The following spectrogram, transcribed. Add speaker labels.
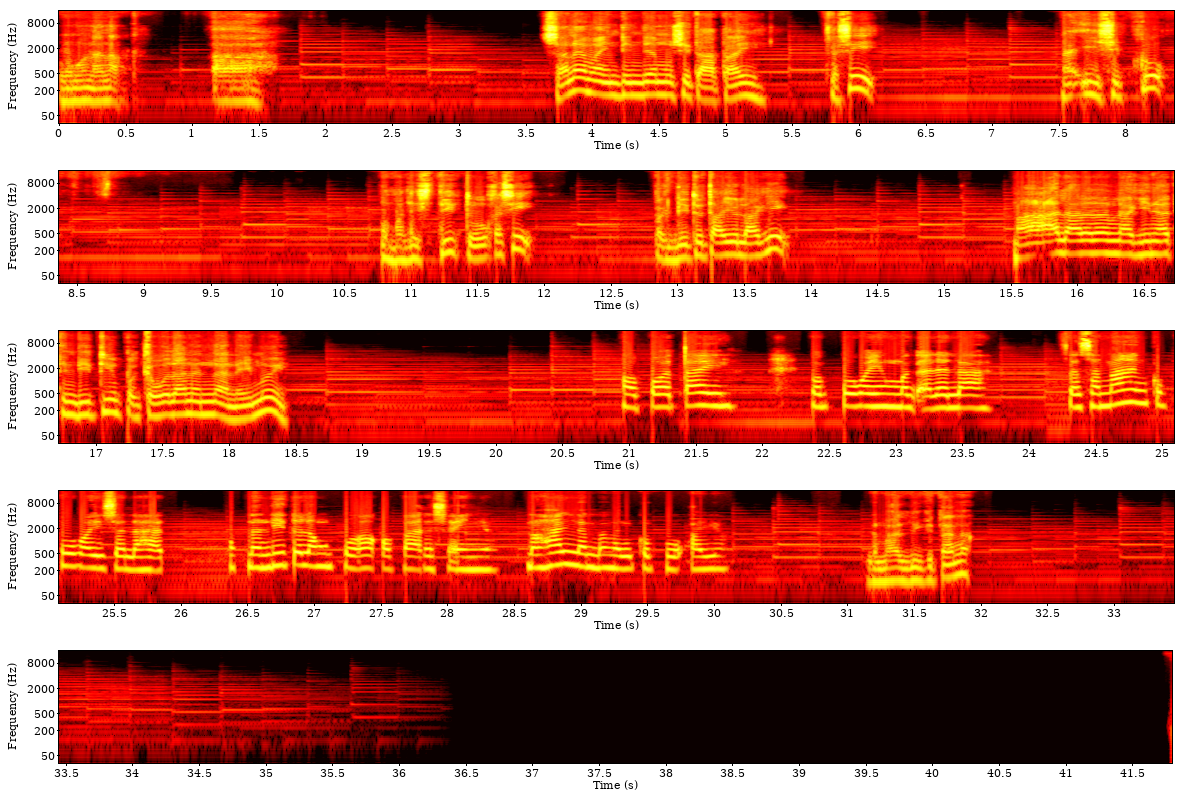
Speaker 1: Na, anak. Ah, sana maintindihan mo si tatay. Kasi, naisip ko, umalis dito kasi pag dito tayo lagi, maaalala lang lagi natin dito yung pagkawala ng nanay mo eh.
Speaker 2: Opo, tay. Huwag po kayong mag-alala. Sasamahan ko po kayo sa lahat. At nandito lang po ako para sa inyo. Mahal na mahal ko po kayo.
Speaker 1: Na mahal din kita, anak.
